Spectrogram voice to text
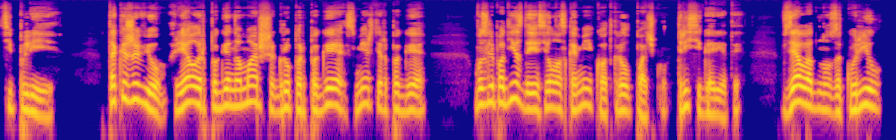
Теплее. Так и живем. Реал РПГ на марше, группа РПГ, смерть РПГ. Возле подъезда я сел на скамейку, открыл пачку. Три сигареты. Взял одну, закурил.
